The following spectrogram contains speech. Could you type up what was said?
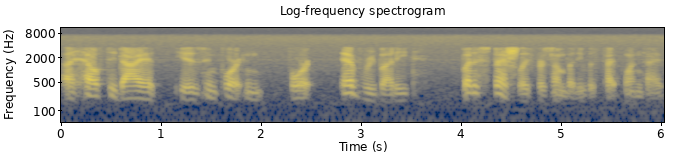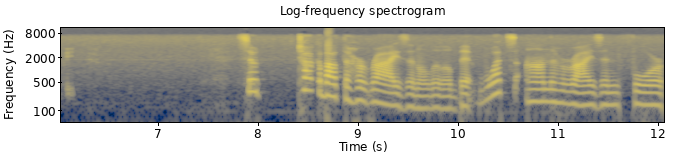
A healthy diet is important for everybody, but especially for somebody with type 1 diabetes. So, talk about the horizon a little bit. What's on the horizon for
